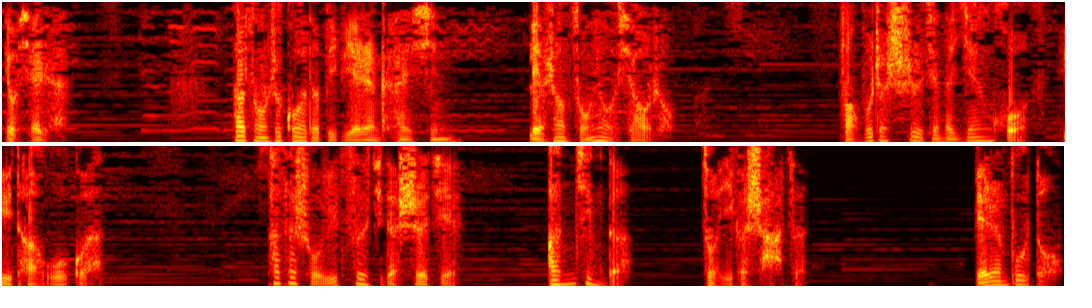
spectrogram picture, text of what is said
有些人，他总是过得比别人开心，脸上总有笑容，仿佛这世间的烟火与他无关。他在属于自己的世界，安静的做一个傻子。别人不懂，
